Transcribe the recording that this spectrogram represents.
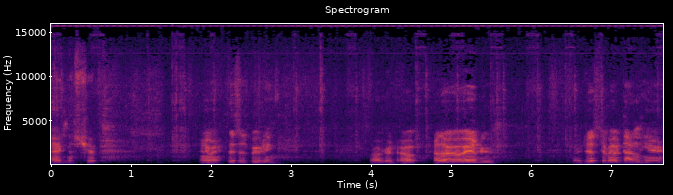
Agnus chip. Anyway, this is booting. All good. Oh, hello, Andrew. We're just about done here.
